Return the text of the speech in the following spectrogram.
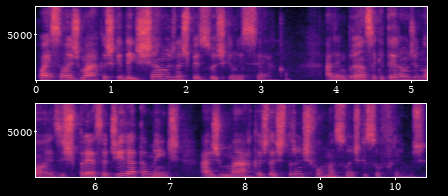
Quais são as marcas que deixamos nas pessoas que nos cercam? A lembrança que terão de nós expressa diretamente as marcas das transformações que sofremos.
